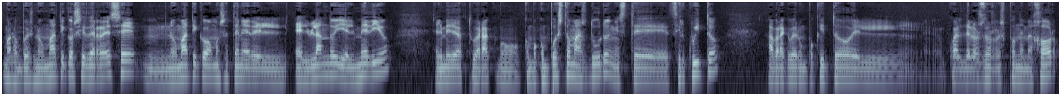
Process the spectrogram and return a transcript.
Bueno, pues neumáticos y DRS, neumático vamos a tener el, el blando y el medio. El medio actuará como, como compuesto más duro en este circuito. Habrá que ver un poquito el cuál de los dos responde mejor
